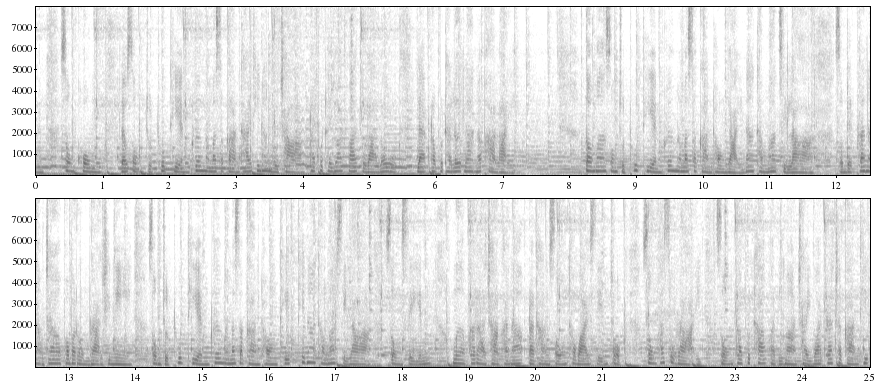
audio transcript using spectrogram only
ร ทรงคม แล้วส่งจุดธูปเทียนเครื่องนมัสการท้ายที่นั่งบูชา พระพุทธยอดฟ้าจุฬาโลก และพระพุทธเลิศล่านภาลัยต่อมาทรงจุดธูปเทียนเครื่องนมัสการทองใหญ่หน้าธรรมาศิลา สมเด็จพระนางเจ้าพระบรมราชินี ทรงจุดธูปเทียนเครื่องนมัสการทองทิพย์ที่หน้าธรรมาศิลา ทรงศีล เมื่อพระราชาคณะประธานสงฆ์ถวายศีลจบ ทรงพระสุรายทรงพระพุทธปฏิมาชัยวัดรัชกาลที่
